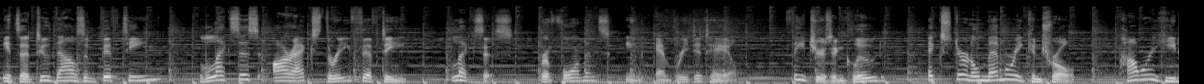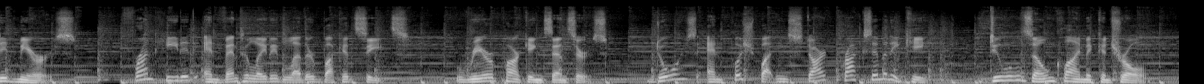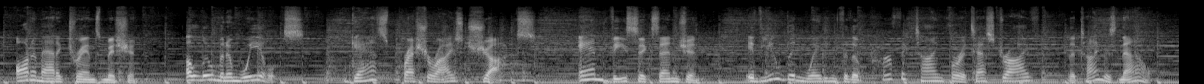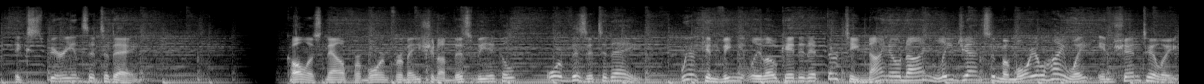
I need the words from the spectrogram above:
It's a 2015 Lexus RX 350. Lexus, performance in every detail. Features include external memory control, power heated mirrors, front heated and ventilated leather bucket seats, rear parking sensors, doors and push button start proximity key, dual zone climate control, automatic transmission, aluminum wheels, gas pressurized shocks, and V6 engine. If you've been waiting for the perfect time for a test drive, the time is now. Experience it today. Call us now for more information on this vehicle or visit today. We're conveniently located at 13909 Lee Jackson Memorial Highway in Chantilly.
